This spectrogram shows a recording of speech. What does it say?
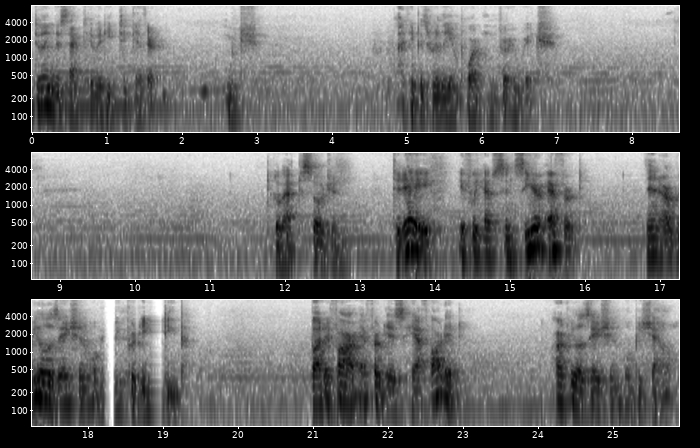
doing this activity together, which I think is really important very rich. To go back to Sojun. Today, if we have sincere effort, then our realization will be pretty deep. But if our effort is half hearted, our realization will be shallow.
